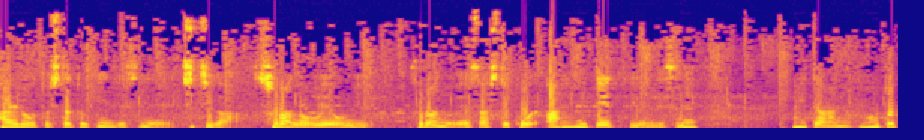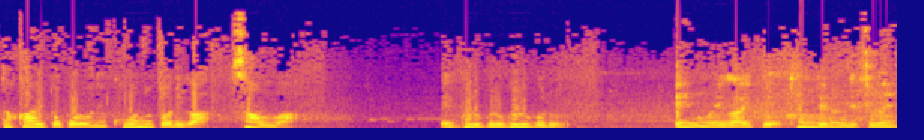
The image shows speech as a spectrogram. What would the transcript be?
帰ろうとした時にですね、父が空の上を見、空の上をさして、こう、あれ見てって言うんですね。見たらね、ほんと高いところをね、コウノトリが3羽、えぐるぐるぐるぐる円を描いて飛んでるんですね。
